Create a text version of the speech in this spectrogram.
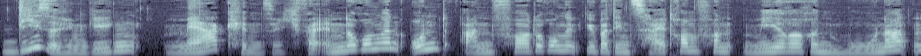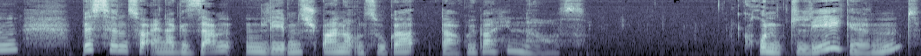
Diese hingegen merken sich Veränderungen und Anforderungen über den Zeitraum von mehreren Monaten bis hin zu einer gesamten Lebensspanne und sogar darüber hinaus. Grundlegend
